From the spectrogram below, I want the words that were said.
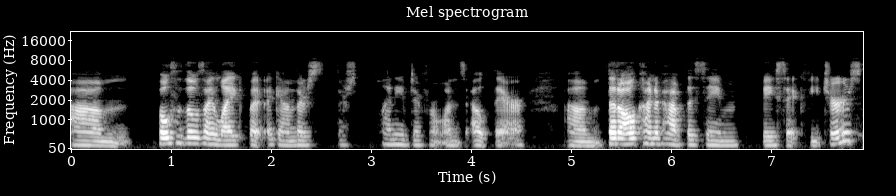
Um, both of those I like, but again, there's there's plenty of different ones out there um, that all kind of have the same basic features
